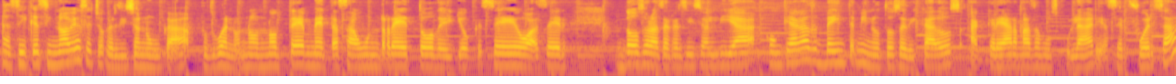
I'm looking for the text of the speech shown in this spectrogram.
Así que si no habías hecho ejercicio nunca, pues bueno, no, no te metas a un reto de yo qué sé o hacer dos horas de ejercicio al día. Con que hagas 20 minutos dedicados a crear masa muscular y hacer fuerza,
